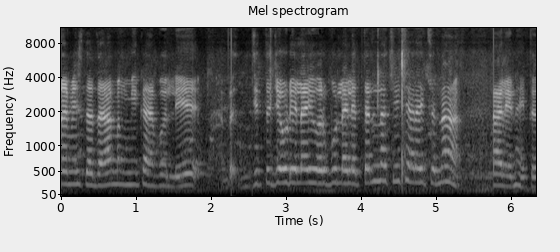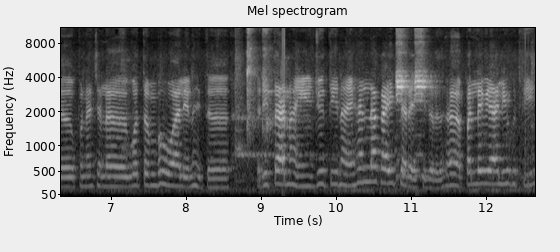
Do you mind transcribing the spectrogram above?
रमेश दादा मग मी काय बोलले? जिथं जेवढे लाईव्हवर बोलायला त्यांनाच विचारायचं ना. आले नाहीत पुण्याच्याला गौतम भाऊ आले नाहीत रीता नाही ज्योती नाही ह्यांना काय विचारायची गरज? हां पल्लवी आली होती.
